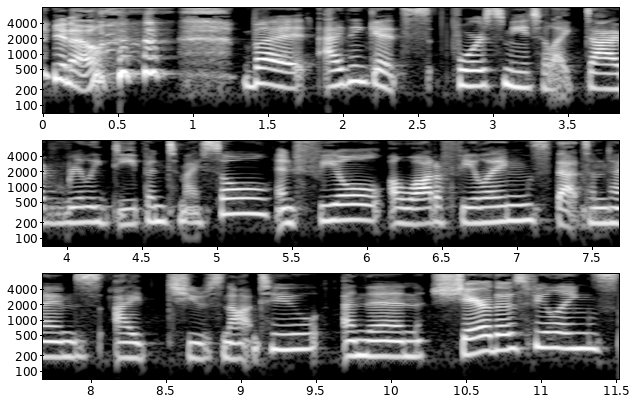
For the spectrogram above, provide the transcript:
you know. but I think it's forced me to like dive really deep into my soul and feel a lot of feelings that sometimes I choose not to, and then share those feelings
